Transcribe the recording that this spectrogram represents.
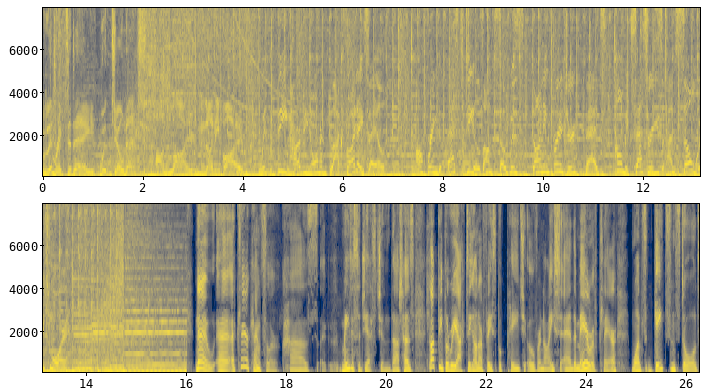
Limerick Today with Joe Nash on Live 95. With the Harvey Norman Black Friday sale. Offering the best deals on sofas, dining furniture, beds, home accessories, and so much more. Now, uh, a Clare councillor has uh, made a suggestion that has got people reacting on our Facebook page overnight. Uh, the Mayor of Clare wants gates installed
